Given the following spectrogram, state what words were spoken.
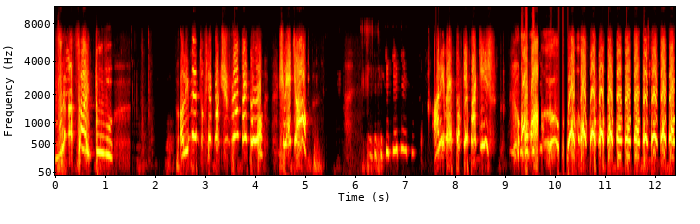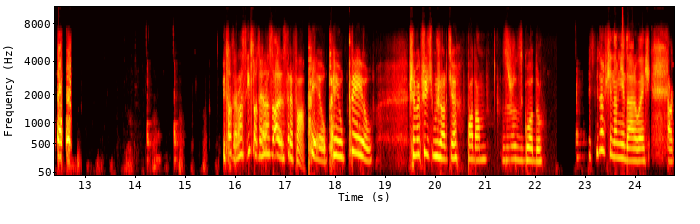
Wracaj tu! Alimentów nie płacisz, wracaj tu! Śmiecio! Alimentów nie płacisz! I co teraz? Ale strefa! Pył, pył, pył! Szymek, przyjdź mi żarcie. Padam z, z głodu. Przed chwilą się na mnie darłeś. Tak.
